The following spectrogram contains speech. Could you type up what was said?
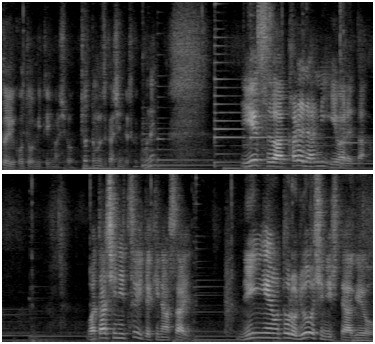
ということを見てみましょう。ちょっと難しいんですけどもね。イエスは彼らに言われた。私についてきなさい。人間を取る漁師にしてあげよ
